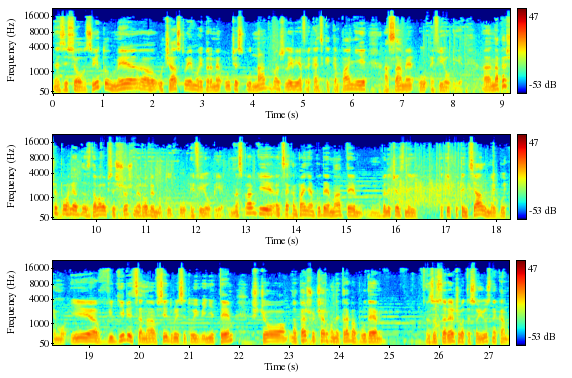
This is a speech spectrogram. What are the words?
зі всього світу. Ми участвуємо і беремо участь у надважливій африканській кампанії, а саме у Ефіопії. Е, На перший погляд, здавалося що ж ми робимо тут у Ефіопії. Насправді е, ця кампанія буде мати величезний такий потенціал в майбутньому і відіб'ється на всій Другій світовій війні тим, що в першу чергу не треба буде зосереджувати союзникам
